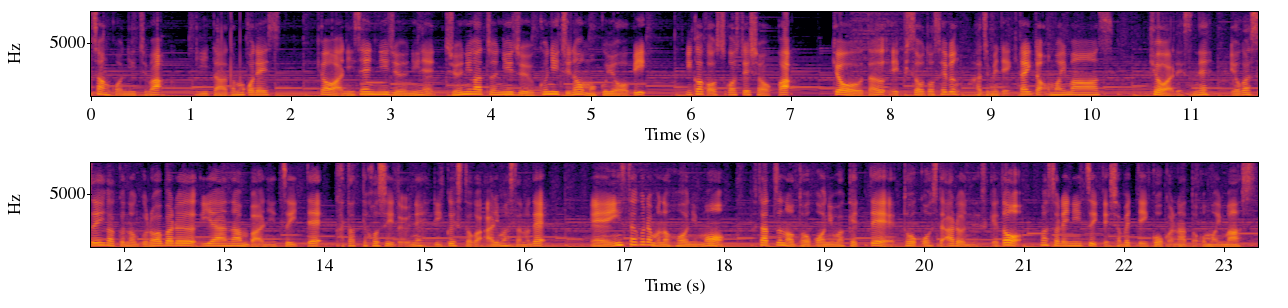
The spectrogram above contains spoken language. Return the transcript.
皆さんこんにちは。ギーターともこです。今日は2022年12月29日の木曜日。いかがお過ごしでしょうか？今日歌うエピソード7始めていきたいと思います。今日はですねヨガ水学のグローバルイヤーナンバーについて語ってほしいというねリクエストがありましたので、えー、インスタグラムの方にも2つの投稿に分けて投稿してあるんですけど、まあ、それについて喋っていこうかなと思います。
